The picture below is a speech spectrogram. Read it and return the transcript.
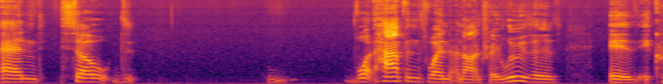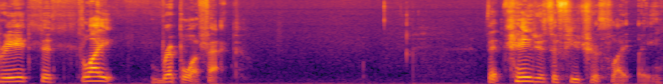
And so, th- what happens when an entree loses is it creates this slight ripple effect that changes the future slightly.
